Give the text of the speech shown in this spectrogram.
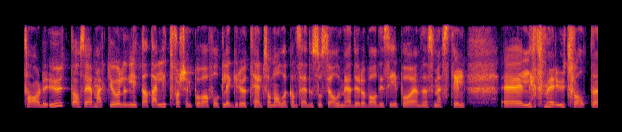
tar det ut. Altså jeg merker jo litt at Det er litt forskjell på hva folk legger ut, helt sånn alle kan se det i sosiale medier, og hva de sier på en SMS til eh, litt mer utvalgte,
